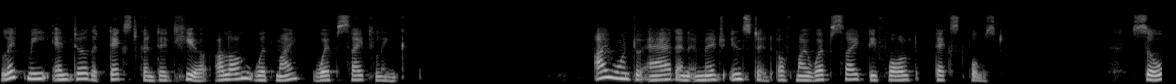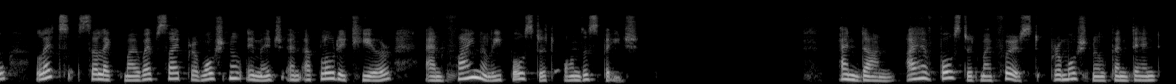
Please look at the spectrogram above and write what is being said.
Let me enter the text content here along with my website link. I want to add an image instead of my website default text post. So let's select my website promotional image and upload it here and finally post it on this page. And done. I have posted my first promotional content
